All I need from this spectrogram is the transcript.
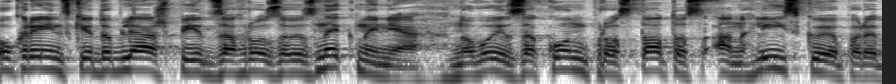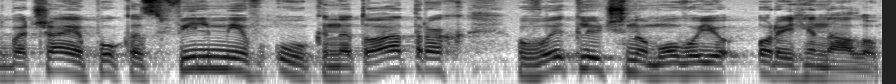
Український дубляж під загрозою зникнення. Новий закон про статус англійської передбачає показ фільмів у кінотеатрах виключно мовою оригіналу.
